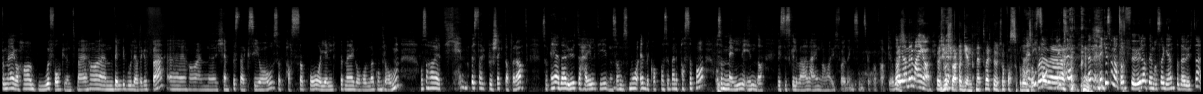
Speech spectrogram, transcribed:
for meg å ha gode folk rundt meg. Jeg har en veldig god ledergruppe. Eh, jeg har en kjempesterk CEO som passer på å hjelpe meg å holde kontrollen. Og så har jeg et kjempesterkt prosjektapparat som er der ute hele tiden, som små edderkopper som bare passer på, og som melder inn da, hvis det skulle være en eller annen utfordring som vi skal ta tak i. Og da gjør vi det med en gang. Det er som et svært agentnettverk der ute for å passe på det ansatte. Sånn, litt sånn. Men Det er ikke sånn at han føler at det er masse agenter der ute,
